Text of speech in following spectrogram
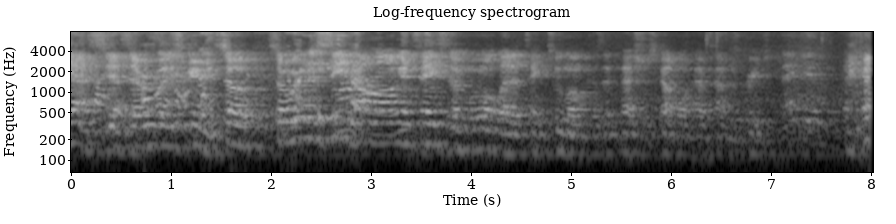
Yes, yes, everybody's screaming. So, so we're gonna see how long it takes them. We won't let it take too long, because then Pastor Scott won't have time to preach. Thank you.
